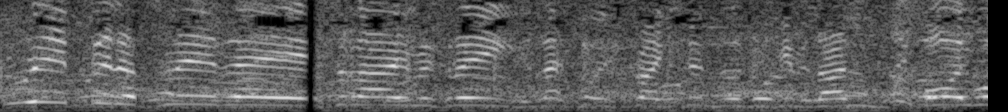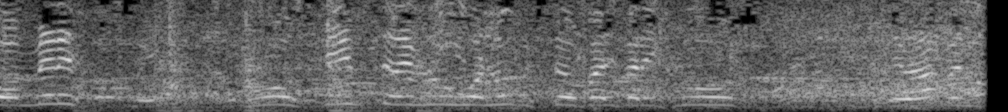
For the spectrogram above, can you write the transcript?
Great bit of play there. Sarai McGree, left foot strikes into the goalkeeper's hands. 41 minutes. Close game, still even though 1 up, still very, very close. See what happens.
